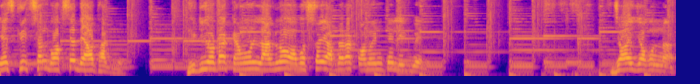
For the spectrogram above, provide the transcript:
ডেসক্রিপশন বক্সে দেওয়া থাকবে। ভিডিওটা কেমন লাগল অবশ্যই আপনারা কমেন্টে লিখবেন। জয় জগন্নাথ।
